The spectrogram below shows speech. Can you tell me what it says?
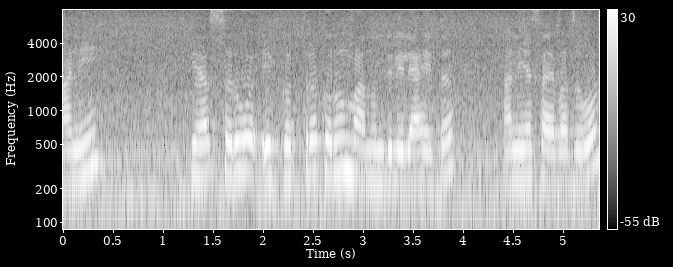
आणि ह्या सर्व एकत्र करून बांधून दिलेल्या आहेत आणि या साहेबाजवळ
